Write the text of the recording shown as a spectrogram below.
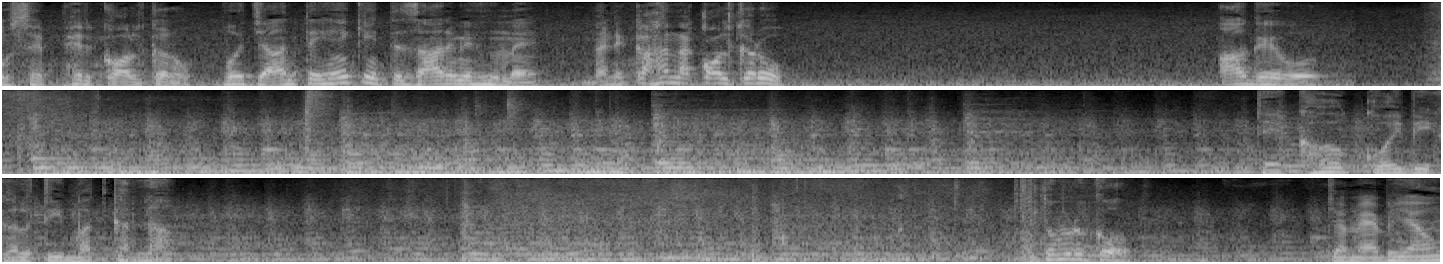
उसे फिर कॉल करो। वो जानते हैं कि इंतज़ार में हूँ मैं। मैंने कहा ना कॉल करो। आ गए वो। देखो कोई भी गलती मत करना। तुम रुको। क्या मैं भी आऊँ?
